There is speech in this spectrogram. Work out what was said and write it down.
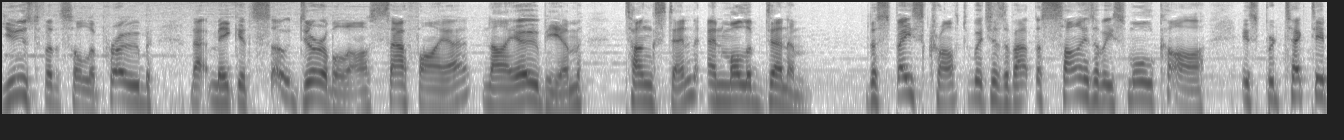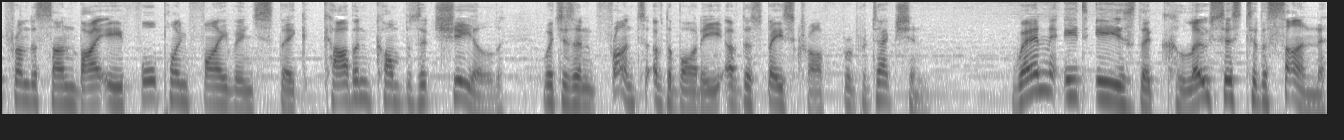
used for the solar probe that make it so durable are sapphire, niobium, tungsten, and molybdenum. The spacecraft, which is about the size of a small car, is protected from the sun by a 4.5 inch thick carbon composite shield, which is in front of the body of the spacecraft for protection. When it is the closest to the sun,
